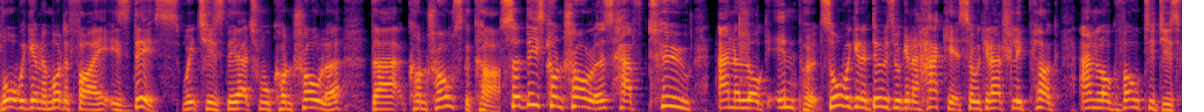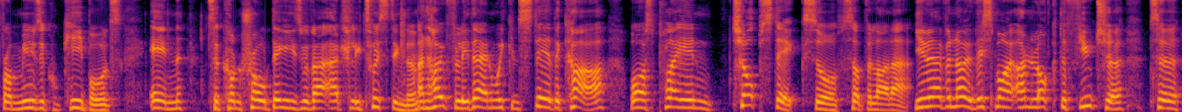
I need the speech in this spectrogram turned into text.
What we're going to modify is this, which is the actual controller that controls the car. So these controllers have two analog inputs. So what we're going to do is we're going to hack it so we can actually plug analog voltages from musical keyboards in to control these without actually twisting them. And hopefully then we can steer the car whilst playing chopsticks or something like that. You never know, this might unlock the future to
